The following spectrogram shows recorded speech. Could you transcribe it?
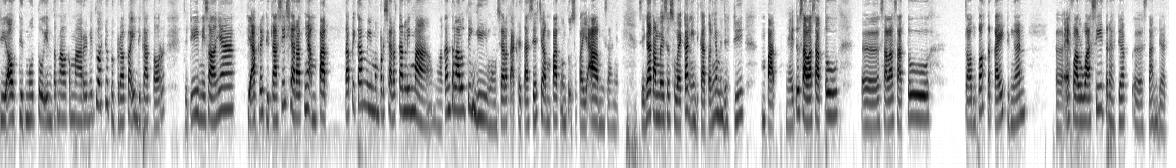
di audit mutu internal kemarin itu ada beberapa indikator. Jadi misalnya di akreditasi syaratnya empat tapi kami mempersyaratkan lima, kan terlalu tinggi, mau syarat akreditasi aja empat untuk supaya A misalnya, sehingga kami sesuaikan indikatornya menjadi empat. Nah itu salah satu eh, salah satu contoh terkait dengan eh, evaluasi terhadap eh, standar.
